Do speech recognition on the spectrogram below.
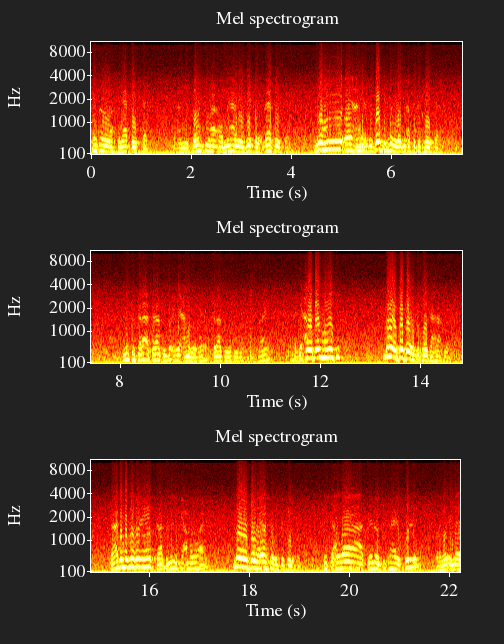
qiblada waa yani tawjuha oo meha waa dhaafaysaa mihi oo yani adujeedida wadin aad ku tukaysaa ninka sala salaatu duxi camal salaatu haddii awa dheel mahaysid maha ujeeda waa udukaysaa salaada mutlaq aheyd salaatu milki camal waaye mahaysa lawaasha udukaysa insha allah see loo dukahayo kulli waa noo imaa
